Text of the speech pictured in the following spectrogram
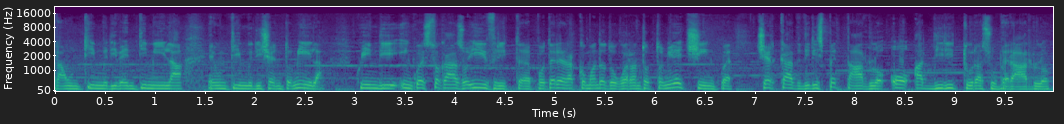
tra un team di 20.000 e un team di 100.000. Quindi in questo caso Ifrit, potere raccomandato 48.500, cercate di rispettarlo o addirittura superarlo,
